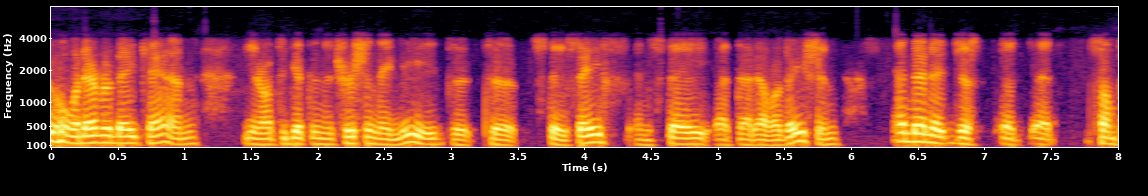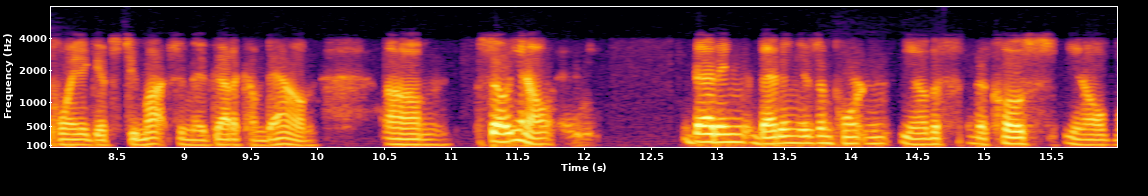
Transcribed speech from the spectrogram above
whatever they can, you know, to get the nutrition they need to to stay safe and stay at that elevation. And then it just at, at some point it gets too much, and they've got to come down. Um, so you know, bedding bedding is important you know the the close you know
